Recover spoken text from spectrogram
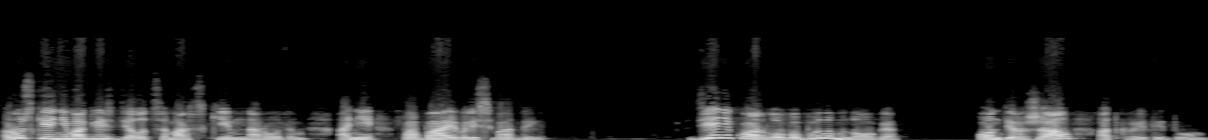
русские не могли сделаться морским народом, они побаивались воды. Денег у Орлова было много. Он держал открытый дом.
